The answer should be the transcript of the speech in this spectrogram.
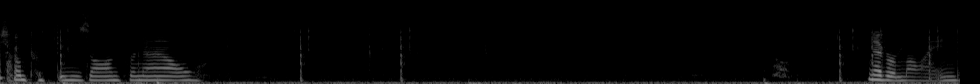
Just gonna put these on for now. Never mind.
